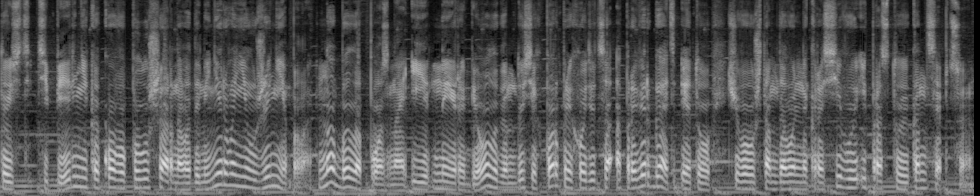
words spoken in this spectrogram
То есть теперь никакого полушарного доминирования уже не было. Но было поздно, и нейробиологам до сих пор приходится опровергать эту, чего уж там довольно красивую и простую концепцию.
